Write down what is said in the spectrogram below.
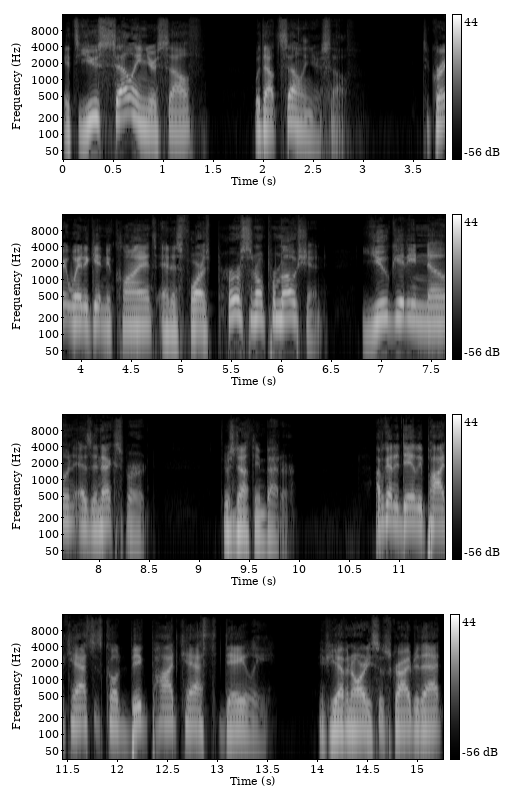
It's you selling yourself without selling yourself. It's a great way to get new clients. And as far as personal promotion, you getting known as an expert, there's nothing better. I've got a daily podcast. It's called Big Podcast Daily. If you haven't already subscribed to that,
